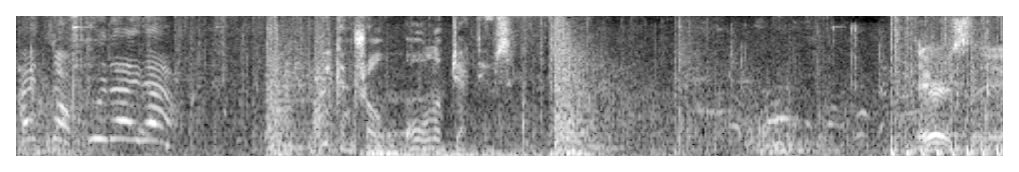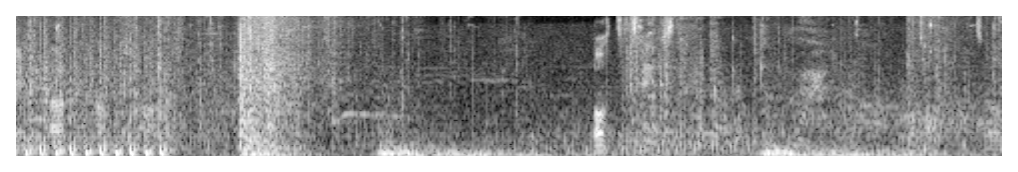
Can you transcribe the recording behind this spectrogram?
Heads off, grenade out. We control all objectives. Seriously. Oh, come on. Both the tanks. It's over.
